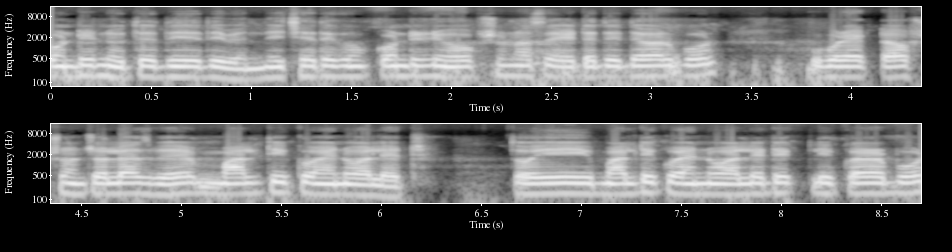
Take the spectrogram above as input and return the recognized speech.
কন্টিনিউতে দিয়ে দেবেন। নিচে দেখুন কন্টিনিউ অপশন আছে, এটাতে দেওয়ার পর উপরে একটা অপশন চলে আসবে মাল্টি কয়েন ওয়ালেট তো এই মাল্টি কয়েন ওয়ালেটে ক্লিক করার পর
